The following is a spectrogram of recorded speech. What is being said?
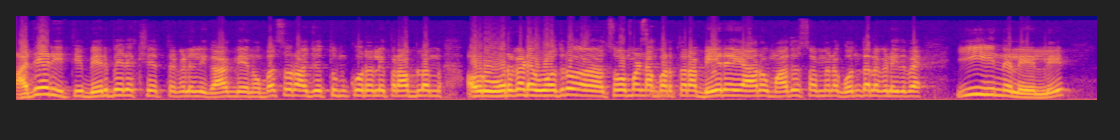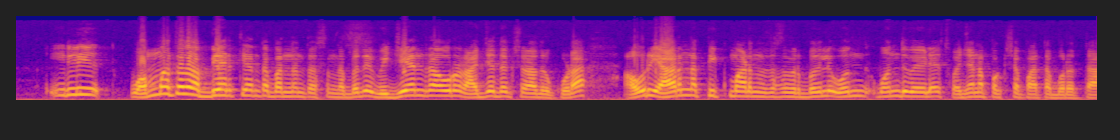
ಅದೇ ರೀತಿ ಬೇರೆ ಬೇರೆ ಕ್ಷೇತ್ರಗಳಲ್ಲಿ ಈಗಾಗಲೇ ಏನು? ಬಸವರಾಜು ತುಮಕೂರಲ್ಲಿ ಪ್ರಾಬ್ಲಮ್ ಅವರು ಹೊರಗಡೆ ಹೋದ್ರು ಸೋಮಣ್ಣ ಬರ್ತಾರ? ಬೇರೆ ಯಾರು? ಮಾಧುಸ್ವಾಮಿನ ಗೊಂದಲಗಳಿವೆ ಈ ಹಿನ್ನೆಲೆಯಲ್ಲಿ ಇಲ್ಲಿ ಒಮ್ಮತದ ಅಭ್ಯರ್ಥಿ ಅಂತ ಬಂದಂತ ಸಂದರ್ಭದಲ್ಲಿ ವಿಜೇಂದ್ರ ಅವರು ರಾಜ್ಯಾಧ್ಯಕ್ಷರಾದರೂ ಕೂಡ ಅವ್ರು ಯಾರನ್ನ ಪಿಕ್ ಮಾಡಿದಂತ ಸಂದರ್ಭದಲ್ಲಿ ಒಂದು ಒಂದು ವೇಳೆ ಸ್ವಜನ ಪಕ್ಷಪಾತ ಬರುತ್ತಾ,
